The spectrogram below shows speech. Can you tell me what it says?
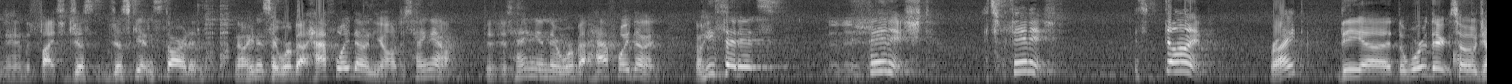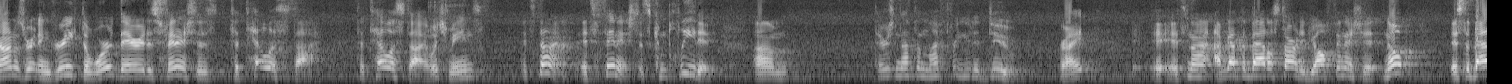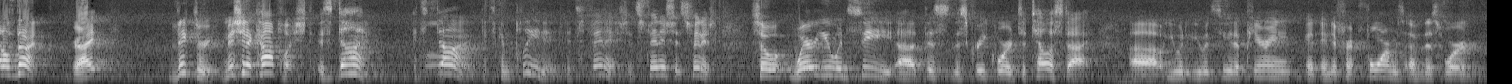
Man, the fight's just, just getting started. No, he didn't say, we're about halfway done, y'all. Just hang out. Just, hang in there. We're about halfway done. No, he said it's finished. finished. It's finished. It's done. Right? The, uh, the word there, so John was written in Greek. The word there, it is finished, is tetelestai. Tetelestai, which means it's done. It's finished. It's completed. Um, there's nothing left for you to do, right? It's not, I've got the battle started. Y'all finish it. Nope. It's the battle's done, right? Victory. Mission accomplished. It's done. It's done. It's completed. It's finished. It's finished. It's finished. So where you would see uh, this, this Greek word tetelestai, uh, you, would, you would see it appearing in, in, different forms of this word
